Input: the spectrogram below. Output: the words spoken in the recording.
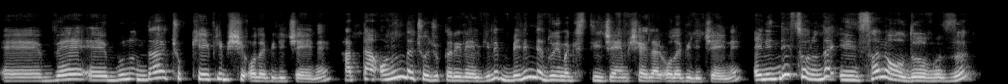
e, ve e, bunun da çok keyifli bir şey olabileceğini, hatta onun da çocuklarıyla ilgili benim de duymak isteyeceğim şeyler olabileceğini, eninde sonunda insan olduğumuzu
